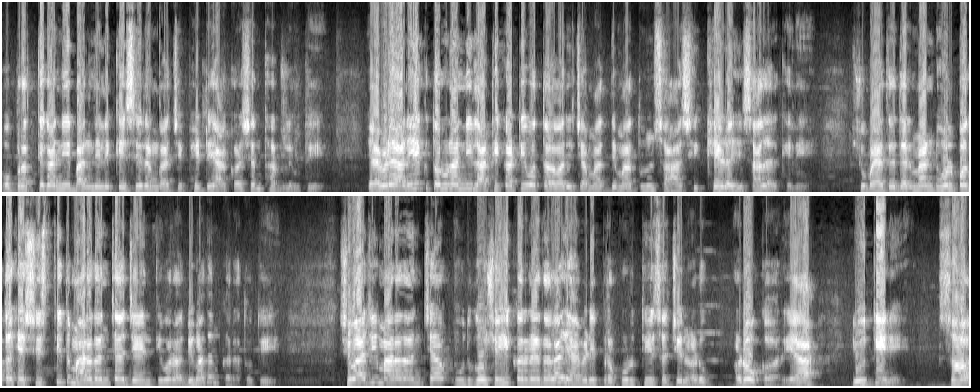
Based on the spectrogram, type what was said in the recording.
व प्रत्येकाने बांधलेले केसरी रंगाचे फेटे आकर्षण ठरले होते. यावेळी अनेक तरुणांनी लाठीकाठी व तलवारीच्या माध्यमातून साहसी खेळही सादर केले. शोभायात्रेदरम्यान ढोल पथक हे शिस्तीत महाराजांच्या जयंतीवर अभिवादन करत होते. शिवाजी महाराजांच्या उद्घोषही करण्यात आला. यावेळी प्रकृती सचिन अडो अडोकर या युवतीने सह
